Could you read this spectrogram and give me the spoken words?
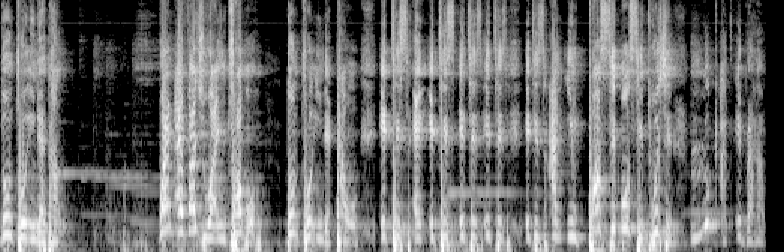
don't throw in the towel. Whenever you are in trouble, don't throw in the towel. It is a, it is it is it is it is an impossible situation. Look at Abraham.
